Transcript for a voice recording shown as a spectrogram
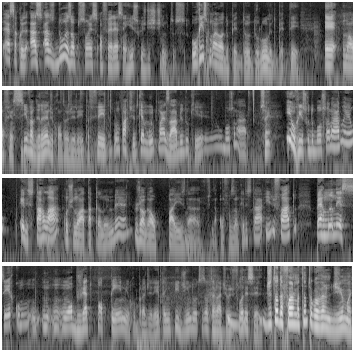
essa coisa. As, as duas opções oferecem riscos distintos. O risco maior do, do- do Lula e do PT é uma ofensiva grande contra a direita feita por um partido que é muito mais hábil do que o Bolsonaro. Sim. E o risco do Bolsonaro é ele estar lá, continuar atacando o MBL, jogar o país na, na confusão que ele está e, de fato, permanecer como um, um- objeto totêmico para a direita, impedindo outras alternativas de florescerem. De toda forma, tanto o governo Dilma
